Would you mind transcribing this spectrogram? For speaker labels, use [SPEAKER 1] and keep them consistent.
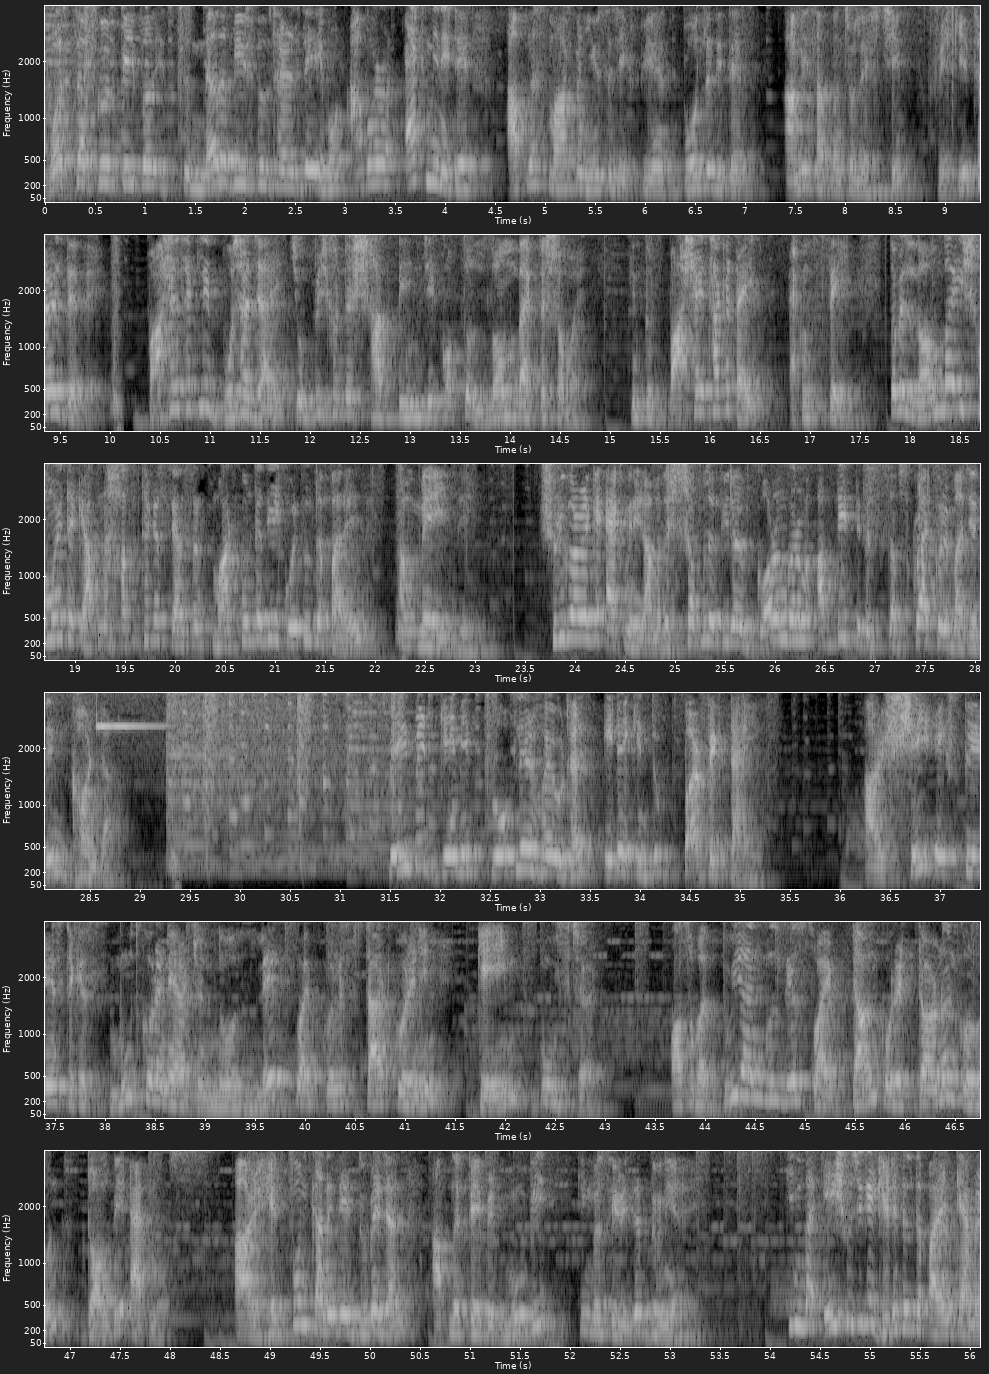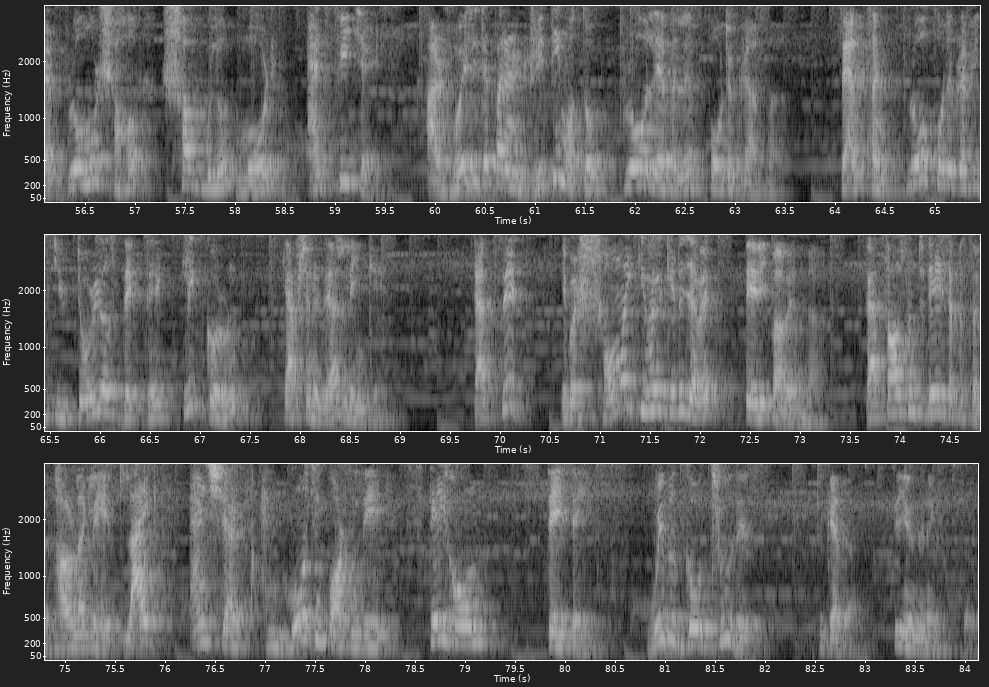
[SPEAKER 1] What's up, good people? It's another beautiful Thursday, এবং আবারও এক মিনিটে আপনার স্মার্টফোন ইউসেজ এক্সপিরিয়েন্স বদলে দিতে আমি সাদমান চলে এসেছি ফ্রিকি থার্সডেতে বাসায় থাকলে বোঝা যায় চব্বিশ ঘণ্টার সাত দিন যে কত লম্বা একটা সময় কিন্তু বাসায় থাকাটাই এখন সেফ তবে লম্বা এই সময়টাকে আপনার হাতে থাকা স্যামসাং স্মার্টফোনটা দিয়ে করে তুলতে পারেন অ্যামেজিং শুরু করার আগে এক মিনিট আমাদের সবগুলো ভিডিওর গরম গরম আপডেট পেতে সাবস্ক্রাইব করে বাজিয়ে দিন ঘণ্টা। ফেভারিট গেমে প্রো প্লেয়ার হয়ে ওঠার এটাই কিন্তু পারফেক্ট টাইম আর সেই এক্সপিরিয়েন্সটাকে স্মুথ করে নেওয়ার জন্য লেফট সোয়াইপ করে স্টার্ট করে নিন গেম বুস্টার অথবা দুই আঙ্গুল দিয়ে সোয়াইপ ডাউন করে টার্ন অন করুন ডলবি অ্যাটমোস আর হেডফোন কানে দিয়ে ডুবে যান আপনার ফেভারিট মুভি কিংবা সিরিজের দুনিয়ায়। কিংবা এই সুযোগে ঘেটে ফেলতে পারেন ক্যামেরার প্রোমোর সহ সবগুলো মোড অ্যান্ড ফিচার্স আর হয়ে যেতে পারেন রীতিমতো প্রো লেভেলের photographer Samsung pro photography tutorials দেখতে ক্লিক করুন ক্যাপশনে দেওয়া লিঙ্কে দ্যাটস ইট এবার সময় কীভাবে কেটে যাবে টেরই পাবেন না। That's all from today's episode ভালো লাগলে hit like and share and most importantly stay home stay safe we will go through this together See you in the next episode.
